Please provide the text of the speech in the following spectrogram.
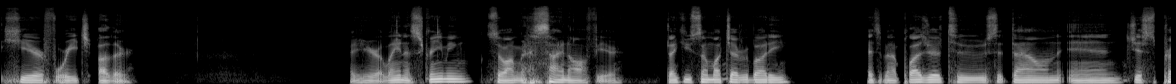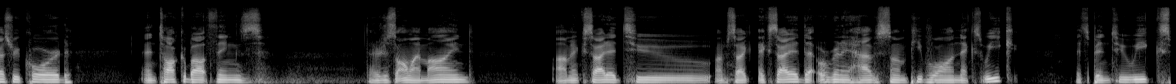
here for each other. I hear Elena screaming, so I'm going to sign off here. Thank you so much, everybody. It's been a pleasure to sit down and just press record and talk about things that are just on my mind. I'm excited to I'm so excited that we're going to have some people on next week. It's been 2 weeks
